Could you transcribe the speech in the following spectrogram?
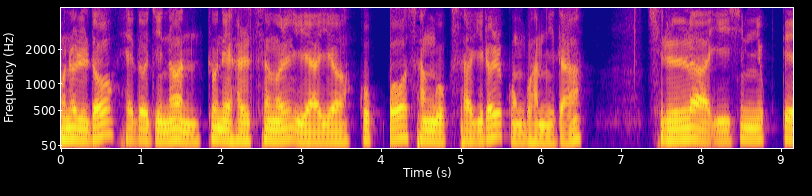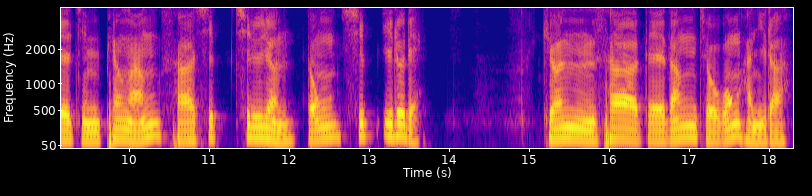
오늘도 해돋이는 두뇌 활성을 위하여 국보 삼국사기를 공부합니다. 신라 26대 진평왕 47년 동 11월에 견사대당 조공하니라.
